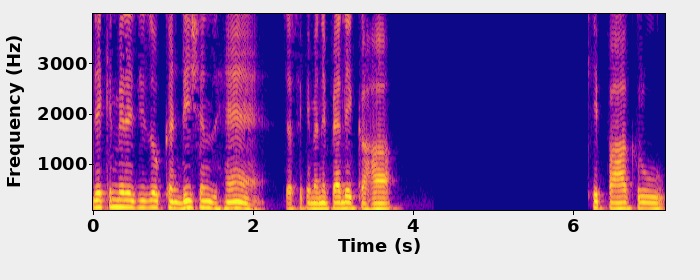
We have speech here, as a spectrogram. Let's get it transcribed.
लेकिन मेरे चीज़ों कंडीशंस हैं। जैसे कि मैंने पहले कहा कि पाकरू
